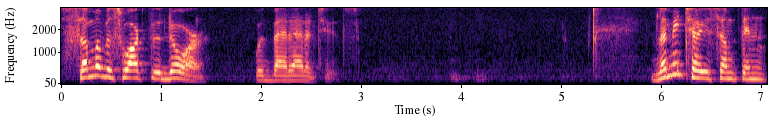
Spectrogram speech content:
Some of us walk through the door with bad attitudes. Let me tell you something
